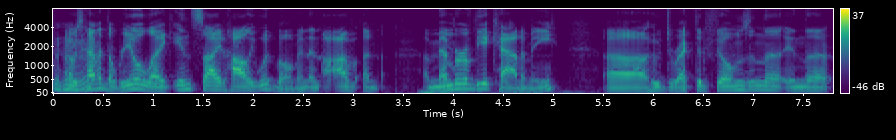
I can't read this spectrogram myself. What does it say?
I was having the real like inside Hollywood moment, and uh, an, a member of the Academy uh, who directed films in the in the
